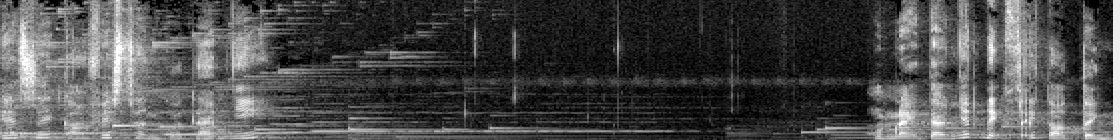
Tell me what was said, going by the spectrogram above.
Hazard Confession của Tám nhé. Hôm nay tao nhất định sẽ tỏ tình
